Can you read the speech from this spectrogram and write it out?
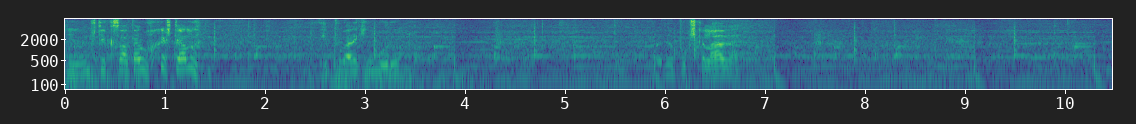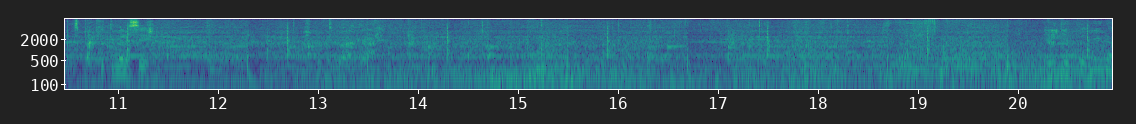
Vamos ter que saltar o castelo e pular aqui o muro. Fazer um pouco de escalada. Parece para aqui também não seja. Vamos continuar a andar. A ilha da vida.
